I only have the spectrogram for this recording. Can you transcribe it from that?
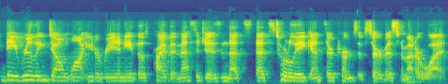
they really don't want you to read any of those private messages. And that's that's totally against their terms of service no matter what.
